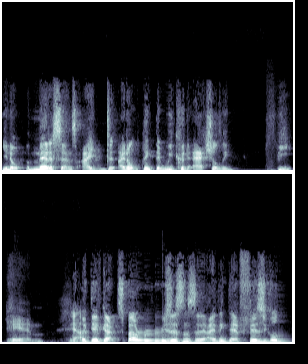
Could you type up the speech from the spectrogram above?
you know, medicines. I I don't think that we could actually beat him. Yeah, like they've got spell resistance. I think they have physical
